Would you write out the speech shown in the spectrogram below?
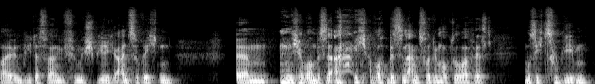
war irgendwie, das war irgendwie für mich schwierig einzurichten. Ähm, ich habe auch ein bisschen, ich habe auch ein bisschen Angst vor dem Oktoberfest, muss ich zugeben.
